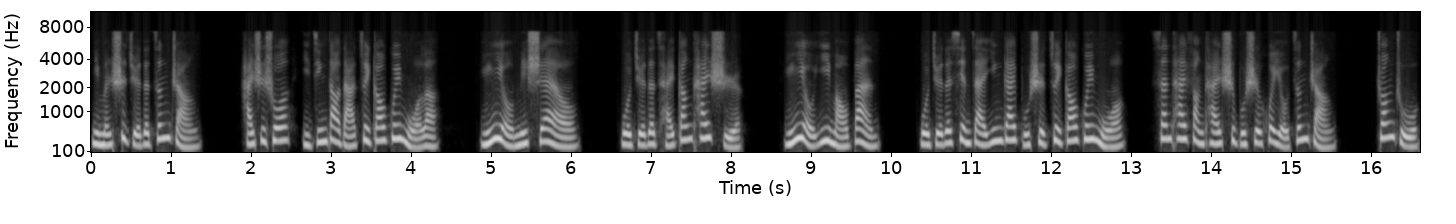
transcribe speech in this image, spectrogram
你们是觉得增长，还是说已经到达最高规模了？云友 Michelle，我觉得才刚开始。云友一毛半，我觉得现在应该不是最高规模，三胎放开是不是会有增长？庄主，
